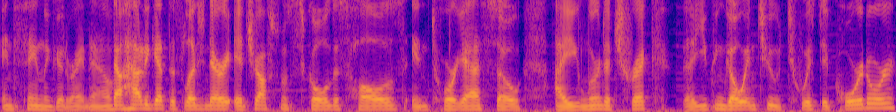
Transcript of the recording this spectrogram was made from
insanely good right now. Now, how to get this legendary? It drops from Skoldus Halls in Torghast. So I learned a trick. Uh, you can go into Twisted Corridor,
